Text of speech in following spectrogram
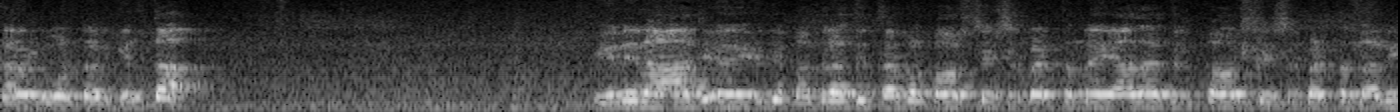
కరెంట్ కొట్టడానికి ఎంత? నేను ఆది- ఇది భద్రాద్రి థర్మల్ పవర్ స్టేషన్ పెడుతున్నా యాదాద్రి పవర్ స్టేషన్ పెడుతున్నా అని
